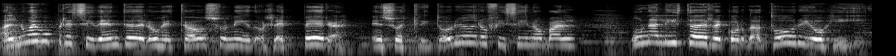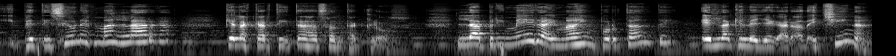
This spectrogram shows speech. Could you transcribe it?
Al nuevo presidente de los Estados Unidos le espera en su escritorio de la oficina oval una lista de recordatorios y, peticiones más largas que las cartitas a Santa Claus. La primera y más importante es la que le llegará de China.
